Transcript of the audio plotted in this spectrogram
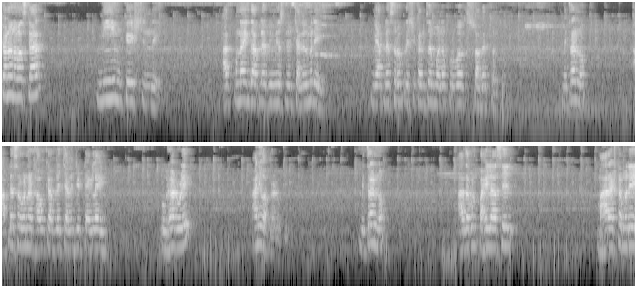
प्रेक्षकांनो नमस्कार. मी मुकेश शिंदे. आज पुन्हा एकदा आपल्या बी एस न्यूज चॅनलमध्ये मी आपल्या सर्व प्रेक्षकांचं मनपूर्वक स्वागत करतो. मित्रांनो आपल्या सर्वांना ठाऊक आहे आपल्या चॅनलची टॅगलाईन उघडा डोळे आणि वापरा डोके. मित्रांनो आज आपण पाहिलं असेल महाराष्ट्रामध्ये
